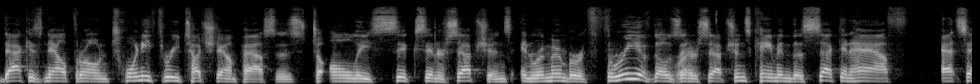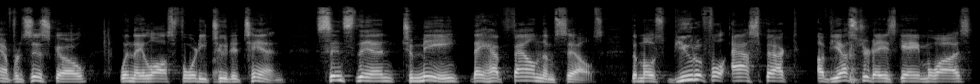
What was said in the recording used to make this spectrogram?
Dak has now thrown 23 touchdown passes to only six interceptions. And remember, three of those right. interceptions came in the second half at San Francisco when they lost 42 right. to 10. Since then, to me, they have found themselves. The most beautiful aspect of yesterday's game was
